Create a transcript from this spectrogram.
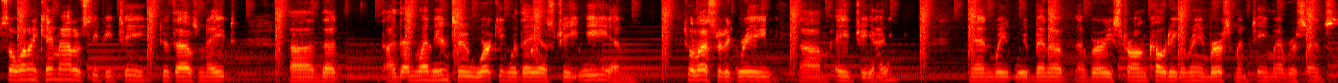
so when I came out of CPT 2008, uh, that I then went into working with ASGE and to a lesser degree um, AGA, and we, we've been a, a very strong coding and reimbursement team ever since.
